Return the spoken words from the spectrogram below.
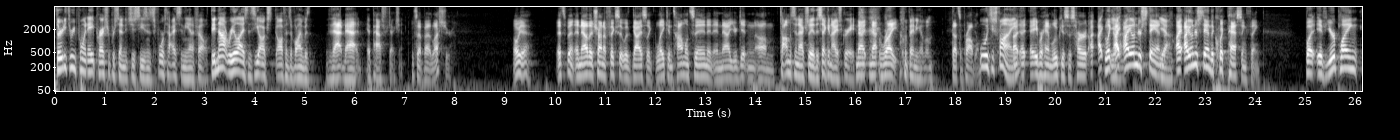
33.8 pressure percentage this season is fourth highest in the NFL. Did not realize the Seahawks offensive line was that bad at pass protection. Was that bad last year? Oh yeah, it's been, and now they're trying to fix it with guys like Laken Tomlinson, and, and now you're getting um, Tomlinson actually had the second highest grade not, not right. of any of them, That's a problem. well, which is fine. I, I- Abraham Lucas is hurt. I, I like. Yeah. I, I understand. Yeah. I, I understand the quick passing thing, but if you're playing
